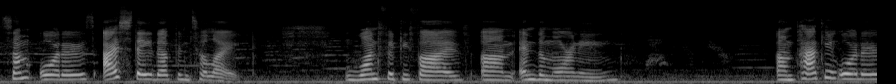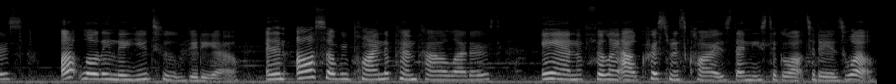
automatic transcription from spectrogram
some orders. I stayed up until like 1:55 um in the morning unpacking orders uploading the youtube video and then also replying to pen pal letters and filling out Christmas cards that needs to go out today as well.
